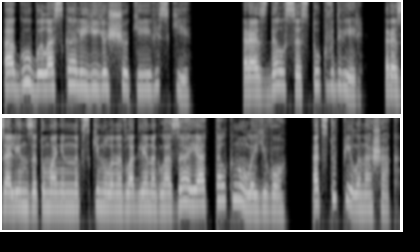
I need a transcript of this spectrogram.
а губы ласкали ее щеки и виски. Раздался стук в дверь. Розалин затуманенно вскинула на Владлена глаза и оттолкнула его. Отступила на шаг.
